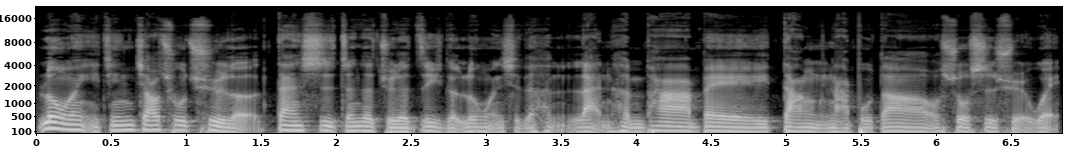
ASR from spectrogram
论文已经交出去了，但是真的觉得自己的论文写得很烂，很怕被当拿不到硕士学位。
